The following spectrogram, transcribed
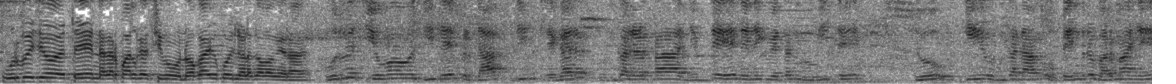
पूर्व जो थे नगर पालिका सीओ उनका भी कोई लड़का वगैरह है? पूर्व सीओ जी थे प्रताप सिंह खेगर उनका लड़का नियुक्त है दैनिक वेतन भोगी से जो कि उनका नाम उपेंद्र वर्मा है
